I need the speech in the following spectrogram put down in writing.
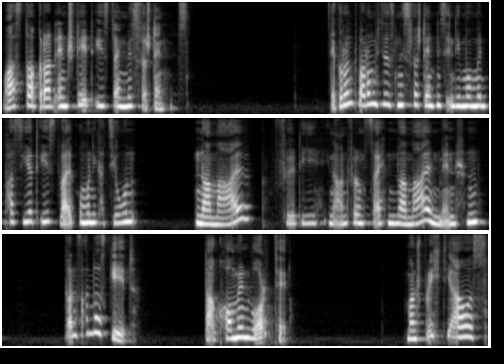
Was da gerade entsteht, ist ein Missverständnis. Der Grund, warum dieses Missverständnis in dem Moment passiert, ist, weil Kommunikation normal für die in Anführungszeichen normalen Menschen ganz anders geht. Da kommen Worte. Man spricht die aus.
